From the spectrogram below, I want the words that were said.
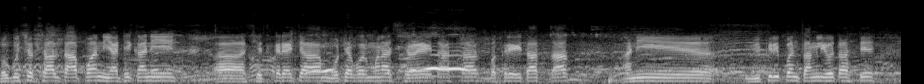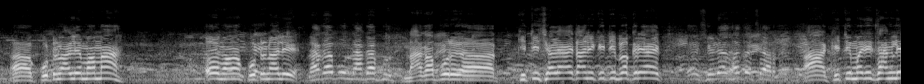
बघू शकाल तर आपण या ठिकाणी अ, शेतकऱ्याच्या मोठ्या प्रमाणात शेळ्या येत असतात बकरे येत असतात आणि अ, विक्री पण चांगली होत असते. अ, कुठून आले मामा? ओ मामा कुठून आले? नागापूर नागापूर. नागापूर अ, किती शेळ्या आहेत आणि किती बकरे आहेत? खातात चार. हा किती मध्ये चांगले?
